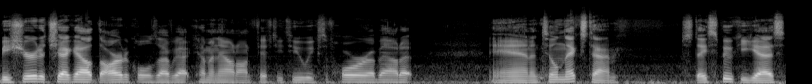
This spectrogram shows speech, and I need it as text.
Be sure to check out the articles I've got coming out on 52 Weeks of Horror about it. And until next time, stay spooky, guys.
